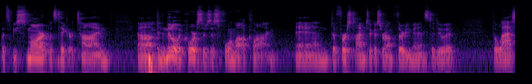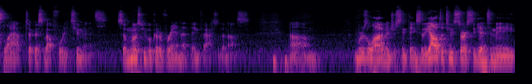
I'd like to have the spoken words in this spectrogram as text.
Let's be smart. Let's take our time. Um, in the middle of the course, there's this four mile climb, and the first time took us around 30 minutes to do it. The last lap took us about 42 minutes. So most people could have ran that thing faster than us. Um, there was a lot of interesting things. So the altitude starts to get to me.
